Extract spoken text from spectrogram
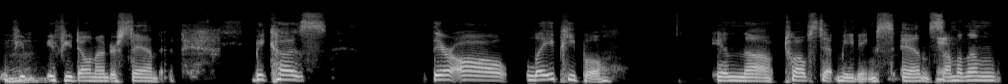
if mm. you if you don't understand it because they're all lay people in the 12 step meetings and yeah. some of them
